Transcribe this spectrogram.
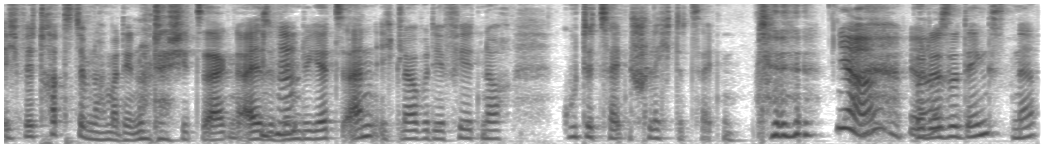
ich will trotzdem nochmal den Unterschied sagen. Also, mhm. wenn du jetzt an, ich glaube, dir fehlt noch gute Zeiten, schlechte Zeiten. ja, ja. Oder so denkst, ne?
